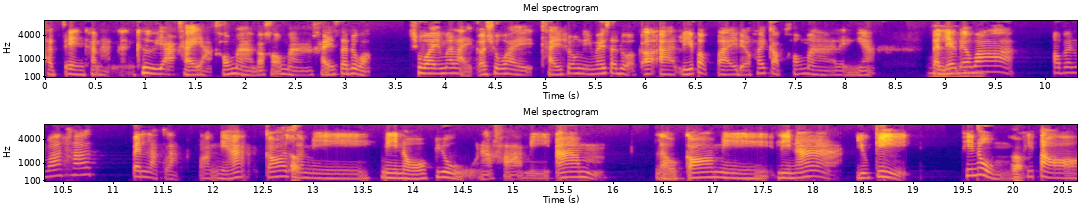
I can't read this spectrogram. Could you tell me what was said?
ชัดเจนขนาดนั้น คืออยากใครอยากเข้ามาก็เข้ามาใครสะดวกช่วยเมื่อไหร่ก็ช่วย ใครช่วงนี้ไม่สะดวกก็อาจรีบออกไปเดี๋ยวค่อยกลับเข้ามาอะไรเงี้ย แต่เรียกได้ว่า เอาเป็นว่าถ้าเป็นหลักๆ ตอนเนี้ย ก็ครับจะมีมีนกอยู่นะคะ มีอ้ำแล้วก็มีลีน่ายุกิ พี่หนุ่มครับพี่ตอง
